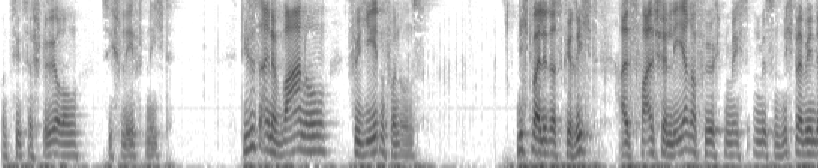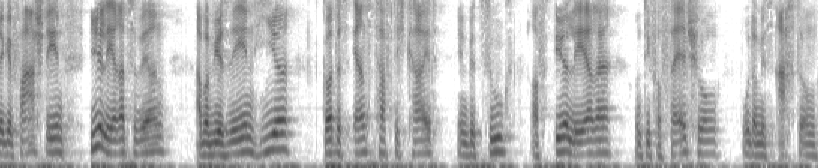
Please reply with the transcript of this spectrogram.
und die Zerstörung, sie schläft nicht. Dies ist eine Warnung für jeden von uns. Nicht, weil wir das Gericht als falsche Lehrer fürchten müssen, nicht, weil wir in der Gefahr stehen, ihr Lehrer zu werden, aber wir sehen hier Gottes Ernsthaftigkeit in Bezug auf Irrlehre und die Verfälschung oder Missachtung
